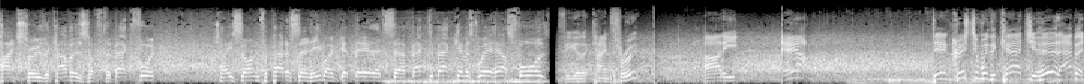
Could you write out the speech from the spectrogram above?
punch through the covers off the back foot. Chase on for Patterson. He won't get there. That's uh, back-to-back -back Chemist Warehouse fours. Figure that came through. Hardie out. Dan Christian with the catch. You heard Abbott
